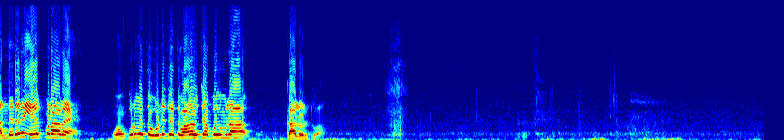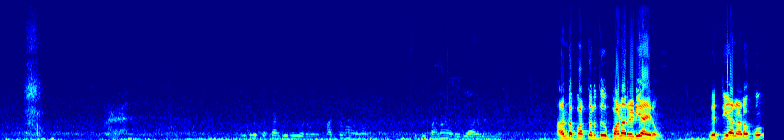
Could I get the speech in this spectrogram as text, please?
அந்த நிலை ஏற்படாத உன் குடும்பத்தை ஒன்று சேர்த்து வாழ வச்சா போதுங்களா கால் வந்துட்டு வா. அந்த பத்திரத்துக்கு பணம் ரெடி ஆயிரும். வெற்றியாக நடக்கும்.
